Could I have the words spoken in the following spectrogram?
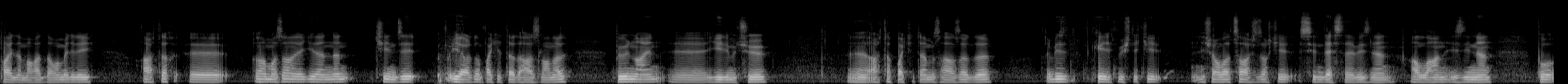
paylaşmağa davam edirik. Artıq e, Ramazan ayı girəndən ikinci yardım paketləri hazırlanır. Bu gün ayın e, 23-ü e, artıq paketlərimiz hazırdır. Biz qeyd etmişdik ki, inşallah çalışacaq ki, sizin dəstəyinizlə, Allahın izni ilə bu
